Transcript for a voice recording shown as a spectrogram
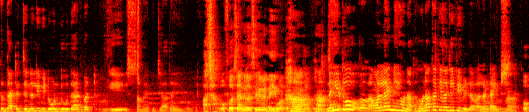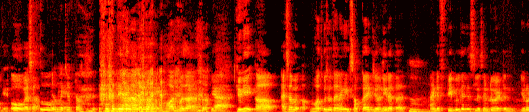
so that is generally we don't do that but ये इस समय कुछ ज़्यादा ही हो गया। अच्छा वो फ़र्स्ट एनिवर्सरी में नहीं हुआ था? हाँ हाँ। नहीं तो ऑनलाइन नहीं होना था। होना था केवल जीपी बिरला वाला टाइप्स ओके ओ वैसा। ऑफ़ टॉकिंग नहीं नहीं बहुत मज़ा आया। Yeah. क्योंकि ऐसा बहुत कुछ होता है ना कि सबका एक जर्नी रहता हम्म। है and if people can just listen to it and you know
